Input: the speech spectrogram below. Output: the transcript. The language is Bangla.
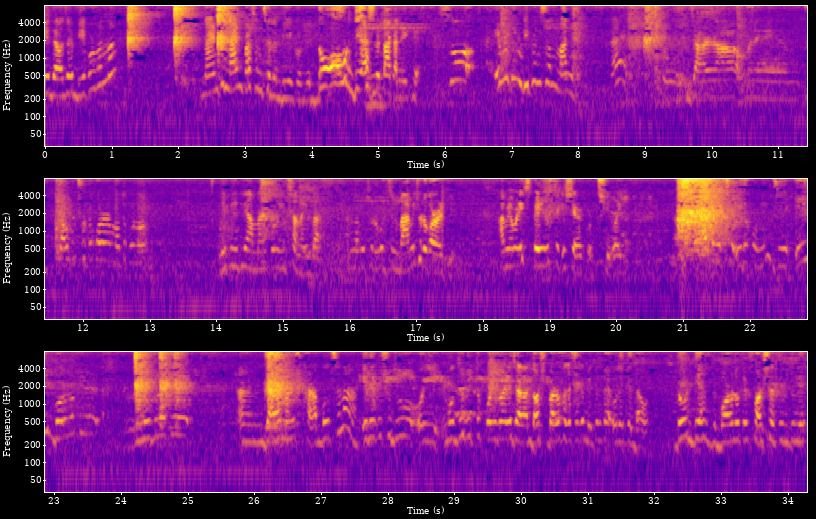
মেয়ে দেওয়া যায়, বিয়ে করবেন না। নাইনটি ছেলে বিয়ে করবে। দৌড় দিয়ে আসবে টাকা রেখে। So everything depends on money হ্যাঁ? তো যারা মানে কাউকে ছোট করার মতো কোনো ডেফিনেটলি আমার কোনো ইচ্ছা নাই বা আমি কাউকে ছোট করছি বা আমি ছোট করার কি? আমি আমার এক্সপিরিয়েন্স থেকে শেয়ার করছি লাইক এরকমই যে এই বড় লোকের মেয়েগুলোকে যারা বলছে না, এদেরকে শুধু ওই মধ্যবিত্ত পরিবারে যারা দশ বারো হাজার টাকা বেতন পায়, ওদেরকে দাও। দৌড় দিয়ে আসবে, বড় লোকের ফর্সা তুলতুলে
